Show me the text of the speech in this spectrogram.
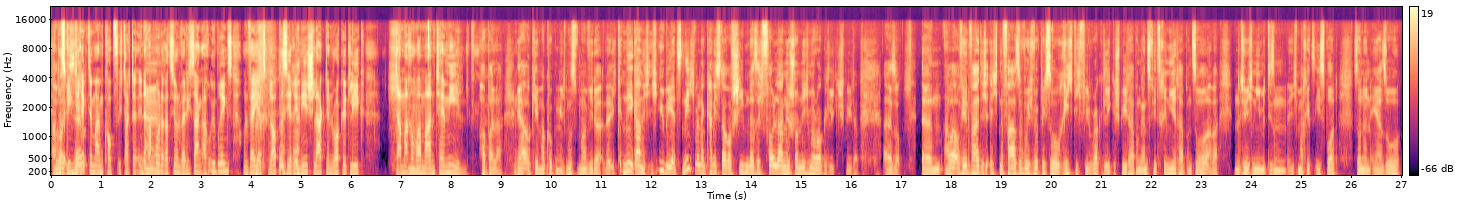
Aber das ging direkt in meinem Kopf. Ich dachte, in der äh, Abmoderation werde ich sagen, ach übrigens, und wer jetzt glaubt, dass ihr René schlagt in Rocket League, da machen hm. wir mal einen Termin. Hoppala. Ja, okay, mal gucken. Ich muss mal wieder. Ich, nee, gar nicht. Ich übe jetzt nicht, weil dann kann ich es darauf schieben, dass ich voll lange schon nicht mehr Rocket League gespielt habe. Also, ähm, aber auf jeden Fall hatte ich echt eine Phase, wo ich wirklich so richtig viel Rocket League gespielt habe und ganz viel trainiert habe und so. Aber natürlich nie mit diesem, ich mache jetzt E-Sport, sondern eher so,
